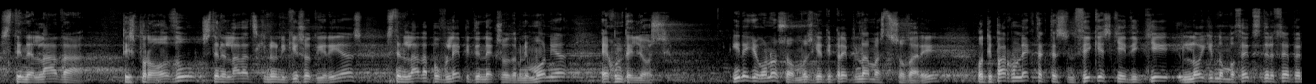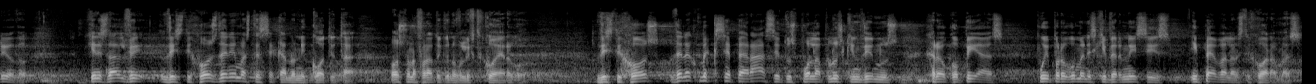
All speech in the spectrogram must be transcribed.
στην Ελλάδα της προόδου, στην Ελλάδα της κοινωνικής σωτηρίας, στην Ελλάδα που βλέπει την έξοδο τα μνημόνια, έχουν τελειώσει. Είναι γεγονός όμως, γιατί πρέπει να είμαστε σοβαροί, ότι υπάρχουν έκτακτες συνθήκες και ειδικοί λόγοι νομοθέτηση την τελευταία περίοδο. Κύριε συνάδελφοι, δυστυχώς δεν είμαστε σε κανονικότητα όσον αφορά το κοινοβουλευτικό έργο. Δυστυχώς δεν έχουμε ξεπεράσει τους πολλαπλούς κινδύνους χρεοκοπίας που οι προηγούμενες κυβερνήσεις υπέβαλαν στη χώρα μας.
